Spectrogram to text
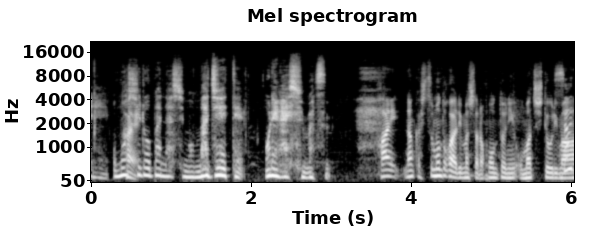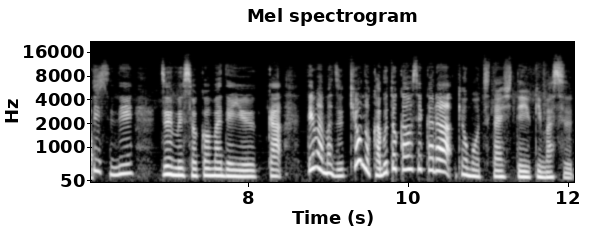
えー面白話も交えてお願いします。はい、なんか質問とかありましたら本当にお待ちしております。そうですね。ズームそこまで言うか。ではまず今日の株と為替から今日もお伝えしていきます。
